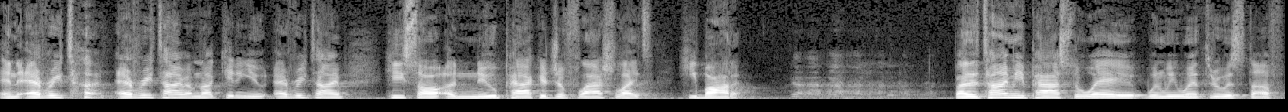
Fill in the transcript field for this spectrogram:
and every time, every time, I'm not kidding you, every time he saw a new package of flashlights, he bought it. By the time he passed away, when we went through his stuff,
